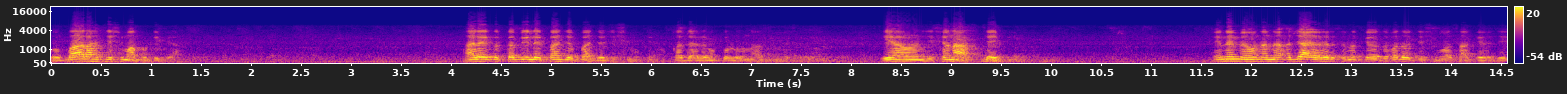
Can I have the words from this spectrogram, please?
پوءِ ٻارهن چشما ڦٽي پيا. هر هڪ ڪبيلي پنهنجو پنهنجو چشمو ڪيو. ڪدل ۾ ڪل اها هنن جي شناخت چئي پئي. ان ۾ هنن اجايو حرص نه ڪيو ته وڏو چشمو اسان کي هجي.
